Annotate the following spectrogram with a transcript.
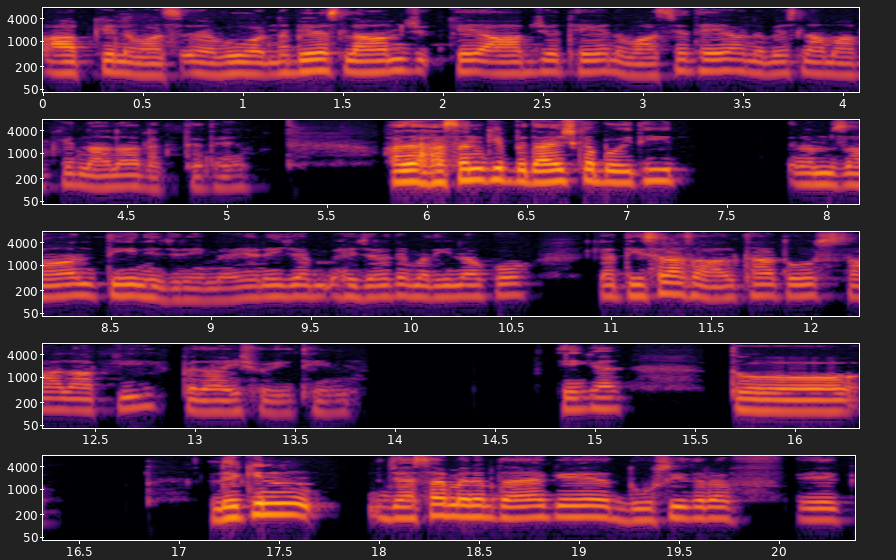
آپ کے نواز وہ نبی اسلام کے آپ جو تھے نواسے تھے اور نبی اسلام آپ کے نانا لگتے تھے۔ حضرت حسن کی پیدائش کب ہوئی تھی؟ رمضان تین ہجری میں یعنی جب ہجرت مدینہ کو کیا تیسرا سال تھا تو اس سال آپ کی پیدائش ہوئی تھی۔ ٹھیک ہے؟ تو لیکن جیسا میں نے بتایا کہ دوسری طرف ایک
